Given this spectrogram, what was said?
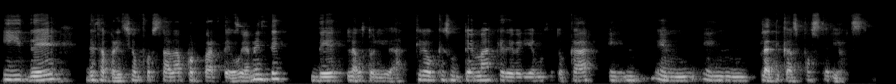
y de desaparición forzada por parte, obviamente, de la autoridad. Creo que es un tema que deberíamos tocar en, en, en pláticas posteriores.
